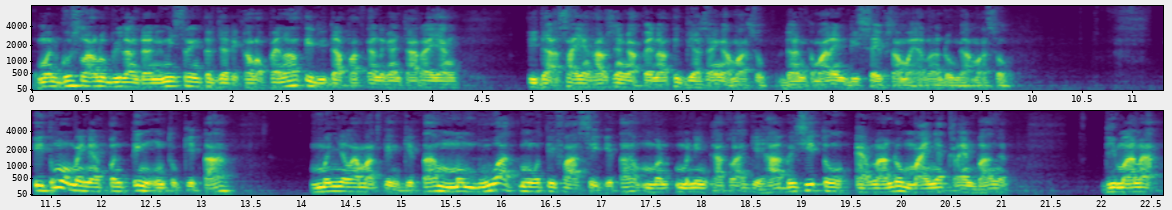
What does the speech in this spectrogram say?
Cuman gue selalu bilang dan ini sering terjadi kalau penalti didapatkan dengan cara yang tidak sayang harusnya nggak penalti biasanya nggak masuk. Dan kemarin di save sama Hernando nggak masuk itu momen yang penting untuk kita menyelamatkan kita, membuat motivasi kita meningkat lagi. Habis itu Hernando mainnya keren banget. Di mana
